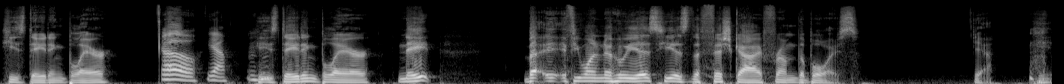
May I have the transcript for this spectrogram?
he's dating Blair. Oh, yeah. Mhm. He's dating Blair. Nate, but if you want to know who he is, he is the fish guy from The Boys. Yeah. He.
